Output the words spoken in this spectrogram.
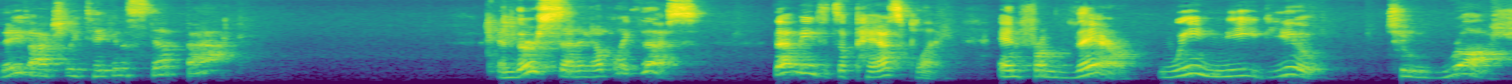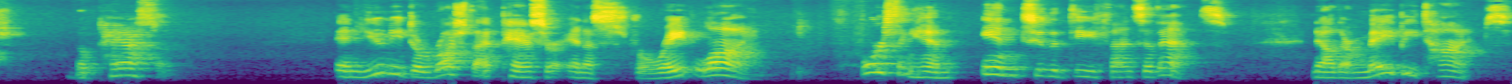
they've actually taken a step back. And they're setting up like this. That means it's a pass play. And from there, we need you to rush the passer. And you need to rush that passer in a straight line, forcing him into the defensive ends. Now, there may be times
